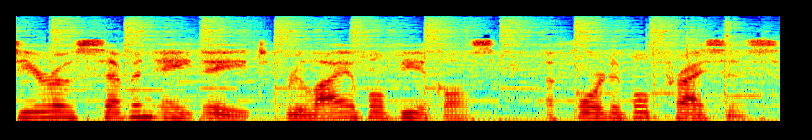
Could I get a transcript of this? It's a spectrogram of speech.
970-242-0788 Reliable vehicles, affordable prices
